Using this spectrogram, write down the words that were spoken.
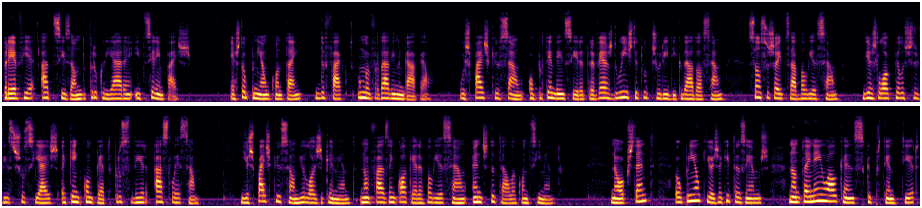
prévia à decisão de procriarem e de serem pais. Esta opinião contém, de facto, uma verdade inegável. Os pais que o são ou pretendem ser através do Instituto Jurídico da Adoção são sujeitos à avaliação, desde logo pelos serviços sociais a quem compete proceder à seleção e os pais que o são biologicamente não fazem qualquer avaliação antes de tal acontecimento. Não obstante, a opinião que hoje aqui trazemos não tem nem o alcance que pretende ter,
